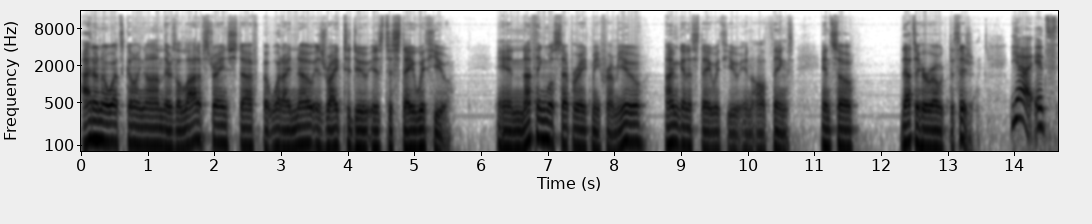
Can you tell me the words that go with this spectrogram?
I don't know what's going on. There's a lot of strange stuff, but what I know is right to do is to stay with you. And nothing will separate me from you. I'm going to stay with you in all things. And so that's a heroic decision. Yeah, it's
